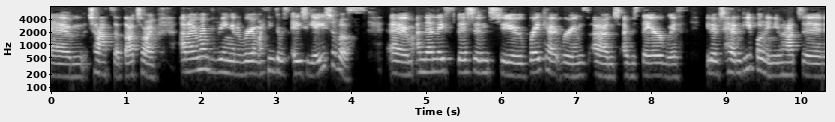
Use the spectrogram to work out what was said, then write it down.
um, chats at that time. And I remember being in a room, I think there was 88 of us. Um, and then they split into breakout rooms and I was there with, you know, 10 people and you had to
